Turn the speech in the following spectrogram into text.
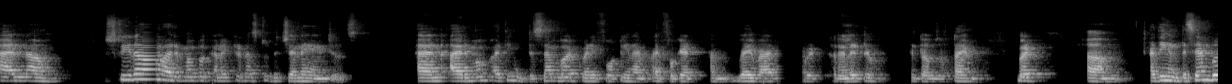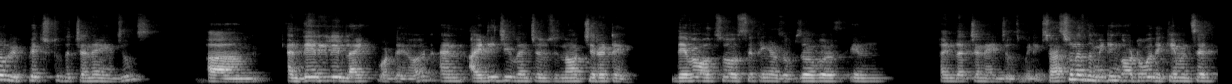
And um, Sriram, I remember, connected us to the Chennai Angels. And I remember, I think December 2014, I, I forget, I'm very bad with relative in terms of time. But um, I think in December, we pitched to the Chennai Angels. Um, and they really liked what they heard. And IDG Ventures, which is now Chiratae, they were also sitting as observers in in that Chennai Angels meeting. So as soon as the meeting got over, they came and said,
